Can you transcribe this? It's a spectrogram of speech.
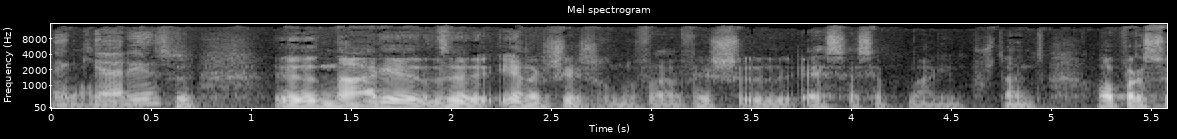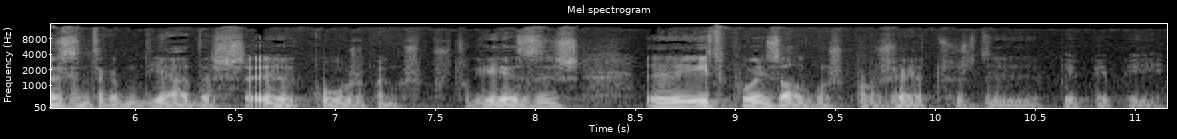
em que áreas? Eh, na área de energias renováveis, eh, essa é sempre uma área importante. Operações intermediadas eh, com os bancos portugueses e depois alguns projetos de PPP,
